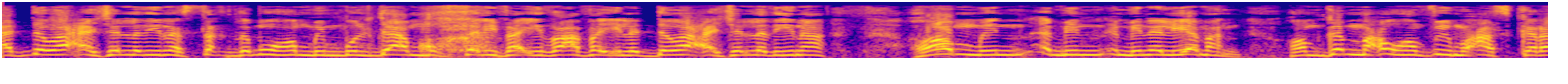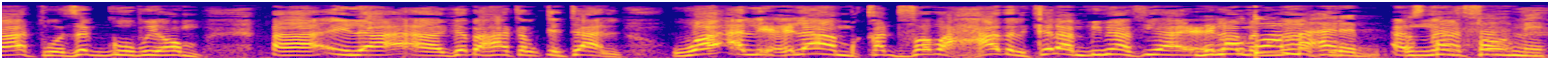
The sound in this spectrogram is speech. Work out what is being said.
الدواعش الذين استخدموهم من بلدان مختلفة إضافة إلى الدواعش الذين هم من من من اليمن. هم جمعوهم في معسكرات وزقوا بهم آه إلى آه جبهات القتال. والإعلام قد فضح هذا الكلام بما فيها إعلام بموضوع مأرب أستاذ فهمي.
